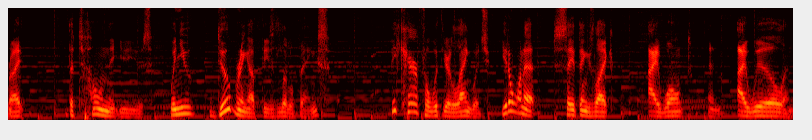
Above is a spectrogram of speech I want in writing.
right? The tone that you use. When you do bring up these little things, be careful with your language. You don't want to say things like, I won't and I will. And,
